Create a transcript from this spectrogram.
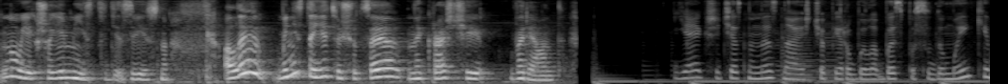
ну, якщо є місце, звісно. Але мені здається, що це найкращий варіант. Я, якщо чесно, не знаю, що б я робила без посудомийки.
